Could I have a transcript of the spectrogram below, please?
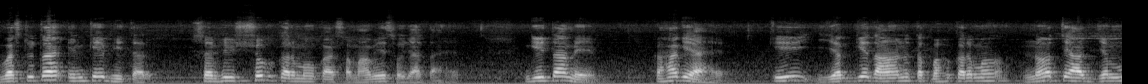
वस्तुतः इनके भीतर सभी शुभ कर्मों का समावेश हो जाता है। गीता में कहा गया है कि यज्ञ दान तपह कर्म न त्याज्यम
